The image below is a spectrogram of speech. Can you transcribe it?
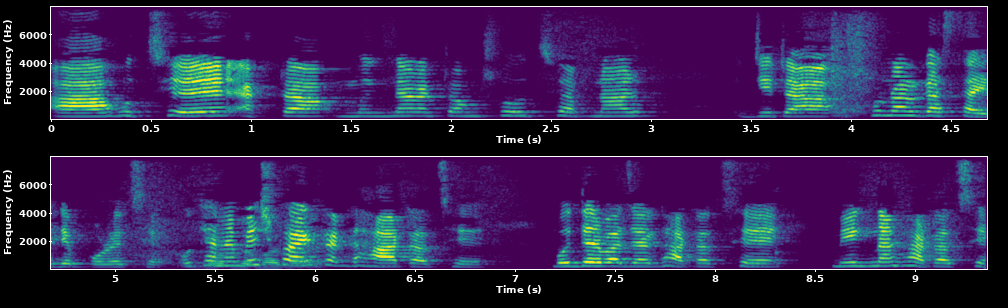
আহ, হচ্ছে একটা মেঘনার একটা অংশ হচ্ছে আপনার যেটা সোনারগাঁ সাইডে পড়েছে। ওখানে বেশ কয়েকটা ঘাট আছে। বৈদ্যের বাজার ঘাট আছে মেঘনা ঘাট আছে।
